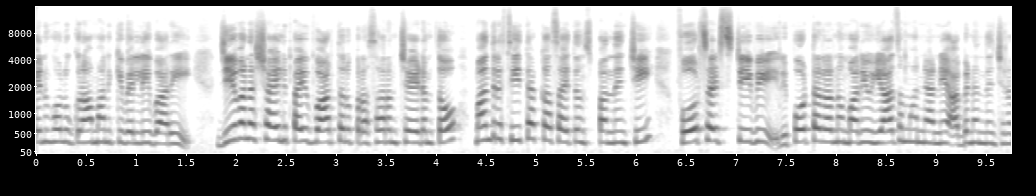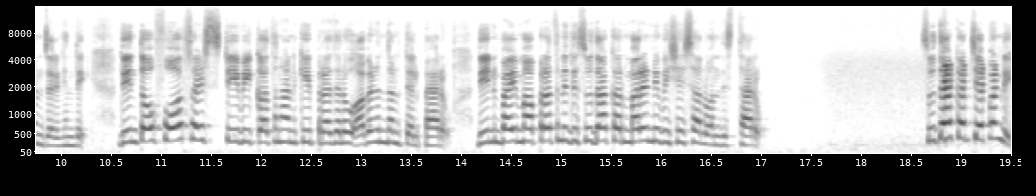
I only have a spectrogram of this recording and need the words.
పెనుగోలు గ్రామానికి వెళ్ళి వారి జీవన శైలిపై వార్తలు ప్రసారం చేయడంతో మంత్రి సీతక్క సైతం స్పందించి ఫోర్ సైడ్స్ టీవీ రిపోర్టర్లను మరియు యాజమాన్యాన్ని అభినందించడం జరిగింది. దీంతో ఫోర్ సైడ్స్ టీవీ కథనానికి ప్రజలు అభినందనలు తెలిపారు. దీనిపై మా ప్రతినిధి సుధాకర్ మరిన్ని విశేషాలు అందిస్తారు. సుధాకర్ చెప్పండి.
